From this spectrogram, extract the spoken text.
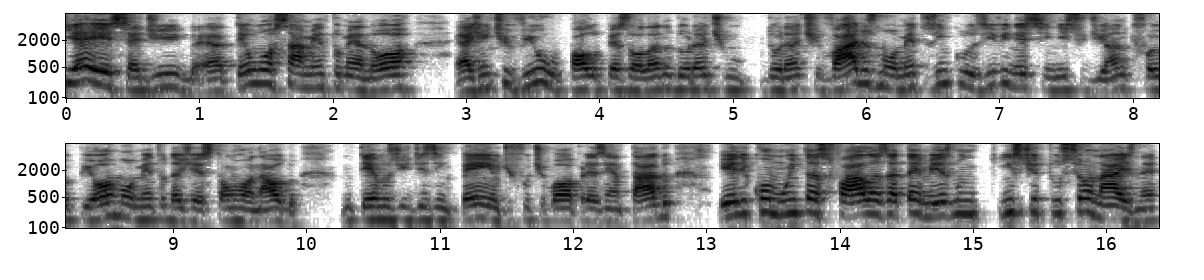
que é esse, é de é, ter um orçamento menor. É, a gente viu o Paulo Pesolano durante, durante vários momentos, inclusive nesse início de ano, que foi o pior momento da gestão Ronaldo em termos de desempenho, de futebol apresentado, ele com muitas falas até mesmo institucionais, né?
